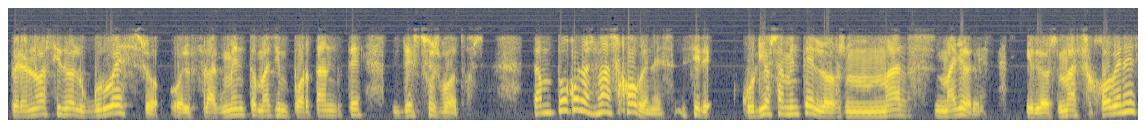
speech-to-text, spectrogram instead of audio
pero no ha sido el grueso o el fragmento más importante de sus votos. Tampoco los más jóvenes, es decir, curiosamente los más mayores y los más jóvenes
